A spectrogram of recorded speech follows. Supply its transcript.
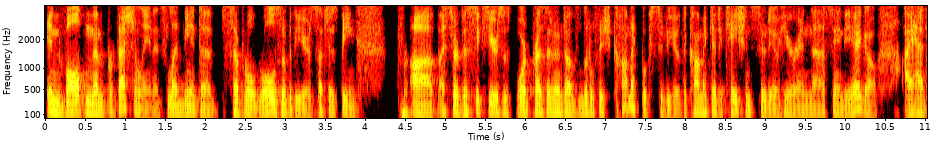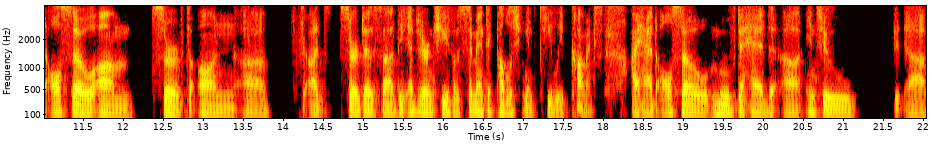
involved in them professionally. And it's led me into several roles over the years, such as being, uh, I served as six years as board president of Little Fish Comic Book Studio, the comic education studio here in uh, San Diego. I had also um, served on, uh, I served as uh, the editor in chief of Semantic Publishing and Keyleaf Comics. I had also moved ahead uh, into uh,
